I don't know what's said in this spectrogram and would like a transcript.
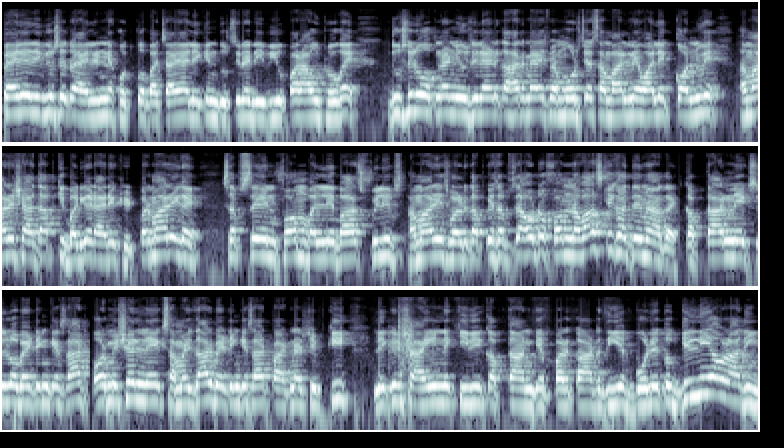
पहले रिव्यू से तो आयरलैंड ने खुद को बचाया, लेकिन दूसरे रिव्यू पर आउट हो गए। दूसरे ओपनर न्यूजीलैंड का हर मैच में मोर्चे संभालने वाले कॉन्वे हमारे शादाब की बढ़िया डायरेक्ट हिट पर मारे गए। सबसे इनफॉर्म बल्लेबाज फिलिप्स हमारे इस वर्ल्ड कप के सबसे आउट ऑफ़ फॉर्म नवाज़ के खाते में आ गए। कप्तान ने एक स्लो बैटिंग के साथ और मिशेल ने एक समझदार बैटिंग के साथ पार्टनरशिप की, लेकिन शाहीन ने कीवी कप्तान के पर काट दिए। बोले तो गिल्लियाँ उड़ा दी।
